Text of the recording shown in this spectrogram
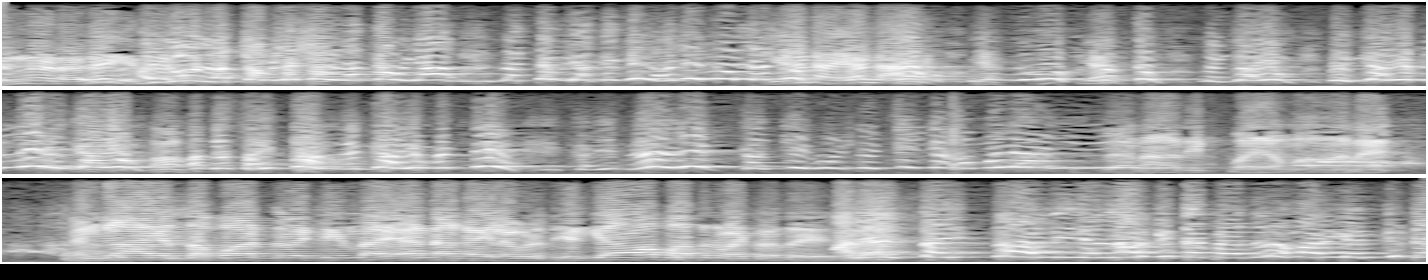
என்னடா டேய், என்ன? ஐயோ லத்தம் லத்தம் லத்தம் யா லத்தம் யா கே ஏண்டா, ஏண்டா? லத்தம் வெங்காயம் வெங்காயம் இல்ல வெங்காயம். அந்த சைத்தான் வெங்காயம் விட்டு கை மேலே கட்டி அமலாளி பெனாதி பயமாவனே வெங்காயத்தை பார்த்து வெட்டியிருந்தா ஏன்டா கையில விடுது எங்கேயாவது பார்த்துட்டு வெட்டுறது? அரே சைத்தான் நீ எல்லார்கிட்ட பேசுற மாதிரி என்கிட்ட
